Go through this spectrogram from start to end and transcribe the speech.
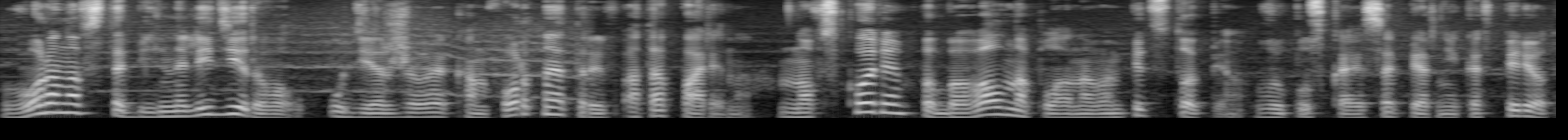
Воронов стабильно лидировал, удерживая комфортный отрыв от Опарина, но вскоре побывал на плановом пидстопе, выпуская соперника вперед.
